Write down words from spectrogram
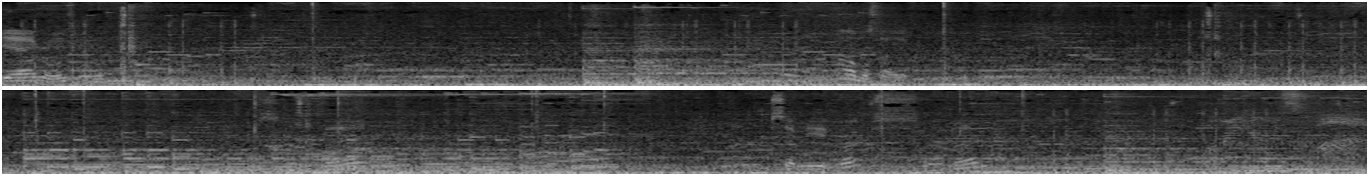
Yeah, every once in a while. Almost had it. Seventy-eight bucks, not bad. Right here with Saman.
